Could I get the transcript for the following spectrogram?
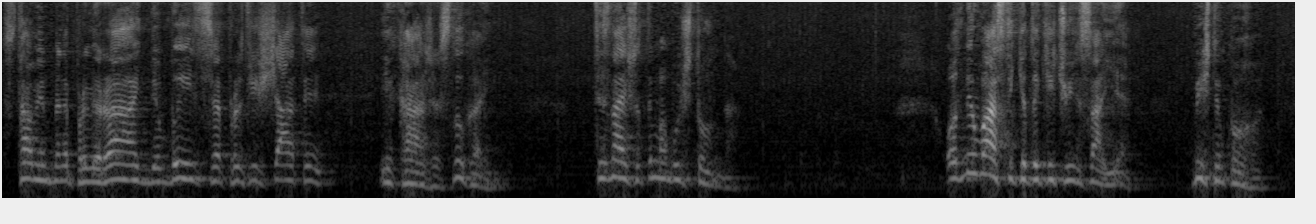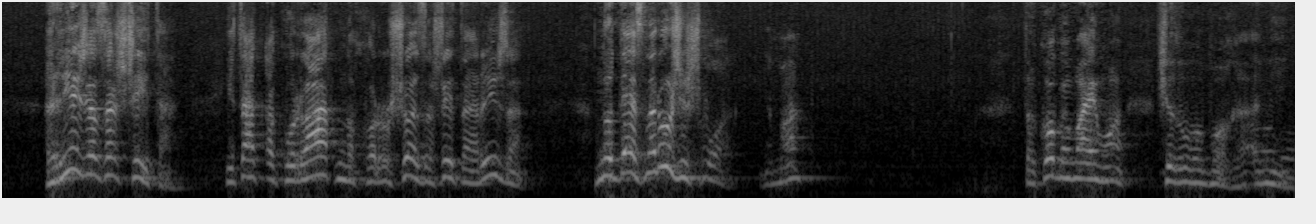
Став він мене провірати, дивитися, прочищати і каже: слухай, ти знаєш, що ти, мабуть, штонда. Одні у вас тільки такі чудеса є, більш ні в кого. Грижа зашита. І так акуратно, хорошо зашита грижа. Ну де знаружи шво? Нема. Такого ми маємо чудового Бога. Амінь.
